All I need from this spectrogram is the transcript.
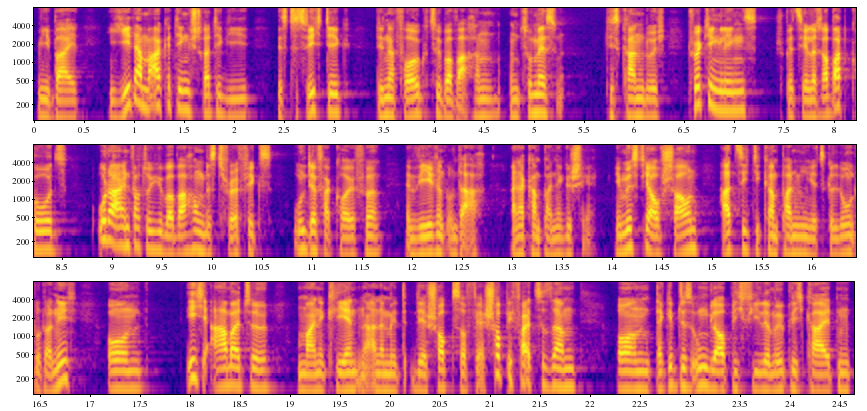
Wie bei jeder Marketingstrategie ist es wichtig, den Erfolg zu überwachen und zu messen. Dies kann durch Tracking-Links, spezielle Rabattcodes oder einfach durch Überwachung des Traffics und der Verkäufe während und nach einer Kampagne geschehen. Ihr müsst ja auch schauen, hat sich die Kampagne jetzt gelohnt oder nicht. Und ich arbeite und meine Klienten alle mit der Shop-Software Shopify zusammen. Und da gibt es unglaublich viele Möglichkeiten,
